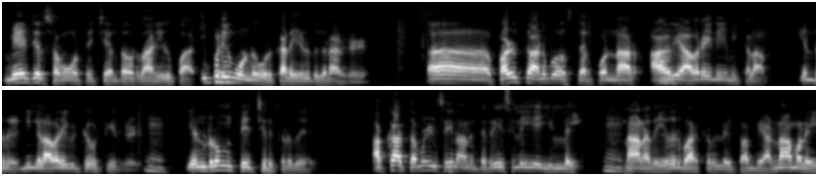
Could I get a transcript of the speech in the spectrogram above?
மேஜர் சமூகத்தைச் சேர்ந்தவர் தான் இருப்பார். இப்படியும் ஒன்று ஒரு கதை எழுதுகிறார்கள். ஆஹ், பழுத்த அனுபவஸ்தர் பொன்னார் ஆகவே அவரை நியமிக்கலாம் என்று நீங்கள் அவரை விட்டு விட்டீர்கள். என்றும் பேச்சு இருக்கிறது. அக்கா தமிழிசை நான் இந்த ரேஸிலேயே இல்லை. நான் அதை எதிர்பார்க்கவில்லை. தம்பி அண்ணாமலை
